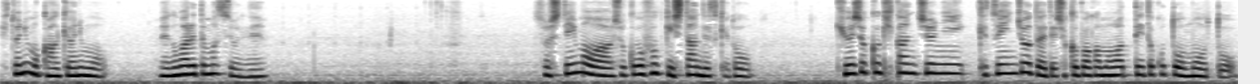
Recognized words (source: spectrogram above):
人にも環境にも恵まれてますよね。そして今は職場復帰したんですけど休職期間中に欠員状態で職場が回っていたことを思うと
